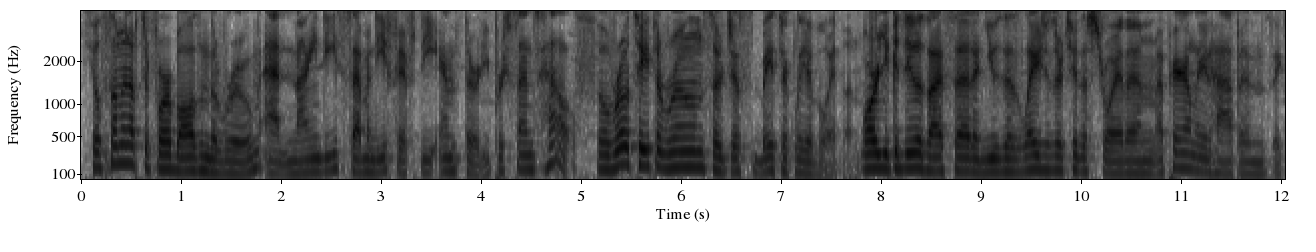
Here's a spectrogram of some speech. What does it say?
He'll summon up to 4 balls in the room at 90, 70, 50, and 30% health. They'll rotate the room, so just basically avoid them. Or you could do as I said and use his laser to destroy them. Apparently it happens. It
